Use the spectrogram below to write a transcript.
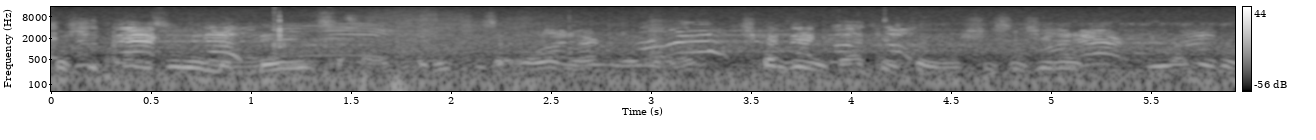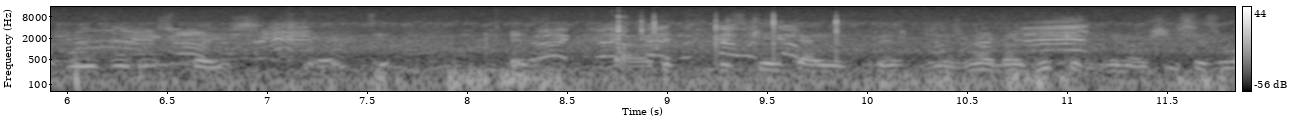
So she comes in in the maid's outfit, and she's an old lady, right? She comes in with a vacuum cleaner. She says, you know, you want me to hoover this place? Right? And, uh, this gay guy, says, no, no, you can, you know, she says, well,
